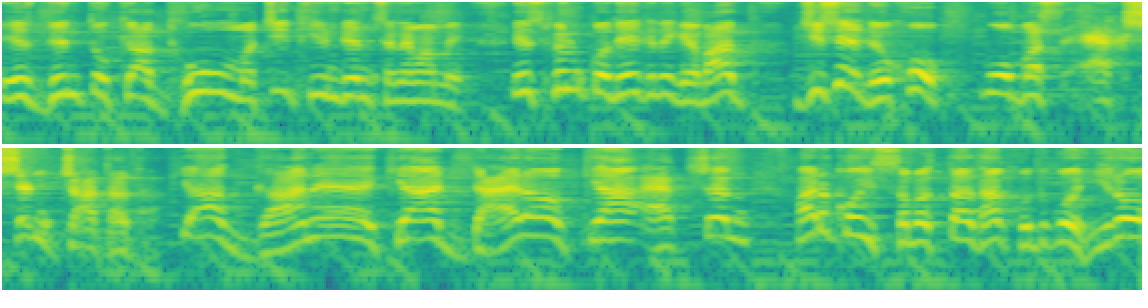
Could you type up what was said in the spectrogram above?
इस दिन तो क्या धूम मची थी इंडियन सिनेमा में। इस फ़िल्म को देखने के बाद जिसे देखो, वो बस एक्शन चाहता था। क्या गाने, क्या डायलॉग क्या एक्शन हर कोई समझता था खुद को हीरो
